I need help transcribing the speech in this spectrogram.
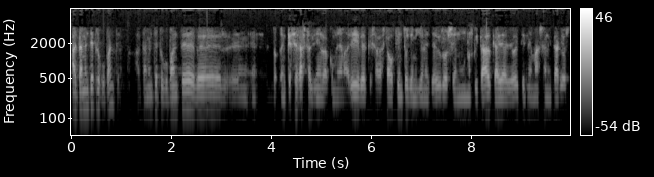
altamente preocupante, altamente preocupante ver en qué se gasta el dinero de la Comunidad de Madrid, ver que se ha gastado cientos de millones de euros en un hospital que a día de hoy tiene más sanitarios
